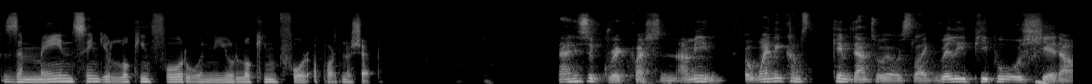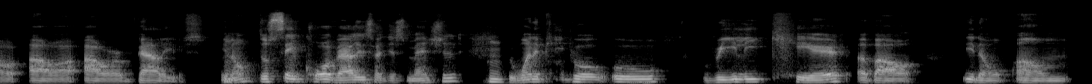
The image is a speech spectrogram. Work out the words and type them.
the main thing you're looking for when you're looking for a partnership? That is a great question. I mean when it comes came down to it, it was like really people who shared our our our values you mm. know those same core values i just mentioned mm. we wanted people who really cared about you know um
